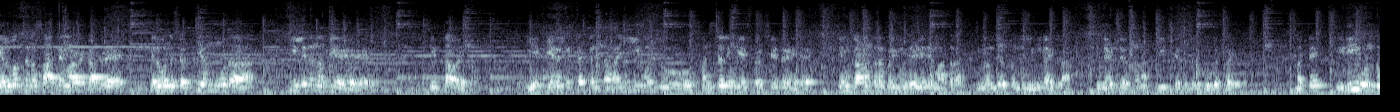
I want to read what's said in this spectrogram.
ಕೆಲವೊಂದನ್ನ ಸಾಧನೆ ಮಾಡಬೇಕಾದ್ರೆ ಕೆಲವೊಂದು ಶಕ್ತಿಯ ಮೂಲ ಇಲ್ಲಿನ ನಮಗೆ ಸಿಗ್ತಾ ಹೋಯ್ತು ಈ ಹೆಗ್ಗೇರಲ್ಲಿರ್ತಕ್ಕಂತಹ ಈ ಒಂದು ಪಂಚಲಿಂಗೇಶ್ವರ ಕ್ಷೇತ್ರ ಏನಿದೆ, ನಿಮ್ ಕಾಣೋತರ ಎರಡಿದೆ ಮಾತ್ರ, ಇನ್ನೊಂದು ದೇವಸ್ಥಾನದಲ್ಲಿ ಲಿಂಗ ಇಲ್ಲ ಇನ್ನೆರಡು ದೇವಸ್ಥಾನ ಈ ಕ್ಷೇತ್ರದಲ್ಲಿ ಭೂಗತವಾಗಿದೆ. ಮತ್ತೆ ಇಡೀ ಒಂದು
